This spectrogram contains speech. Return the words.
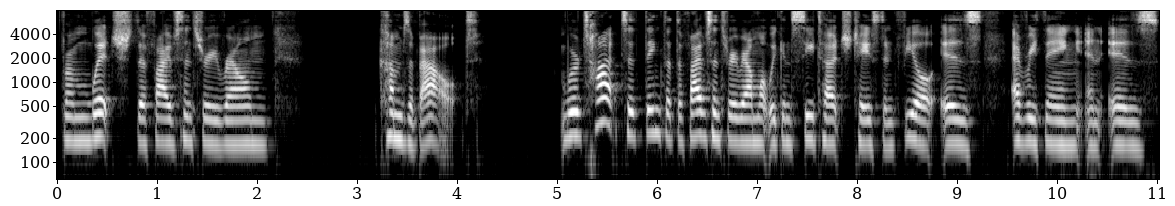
from which the five sensory realm comes about. We're taught to think that the five sensory realm, what we can see, touch, taste, and feel, is everything and is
